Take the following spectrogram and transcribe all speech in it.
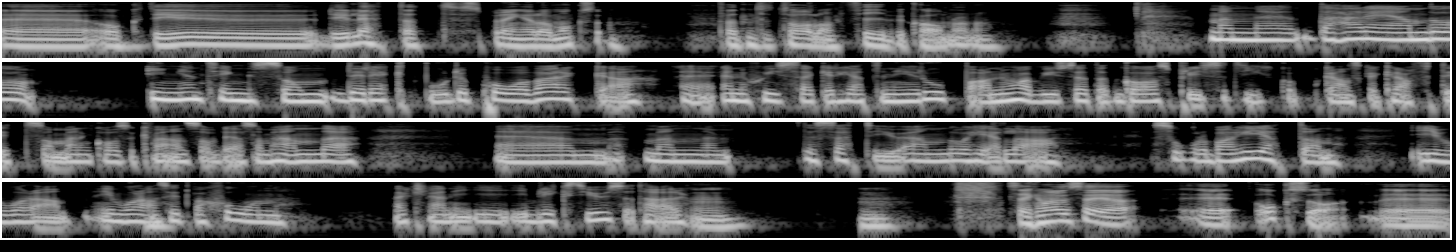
Eh, och det är, ju, det är lätt att spränga dem också. För att inte tala om fiberkamerorna. Men eh, det här är ändå ingenting som direkt borde påverka eh, energisäkerheten i Europa. Nu har vi ju sett att gaspriset gick upp ganska kraftigt som en konsekvens av det som hände. Eh, men det sätter ju ändå hela sårbarheten i vår i våran situation verkligen i, i blixtljuset här. Mm. Mm. Sen kan man väl säga eh, också, eh,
